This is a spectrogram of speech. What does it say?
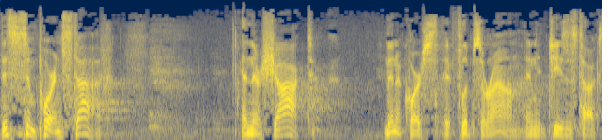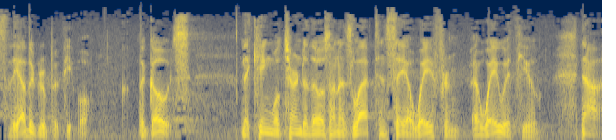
this is important stuff. And they're shocked. Then of course it flips around and Jesus talks to the other group of people, the goats. The king will turn to those on his left and say, away from, away with you. Now,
